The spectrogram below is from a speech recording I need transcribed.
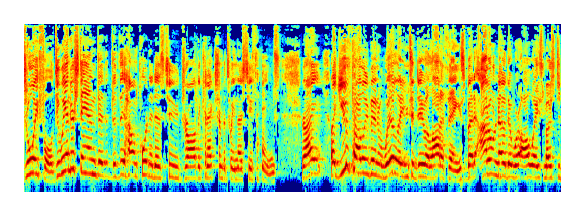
joyful. Do we understand the, the, the, how important it is to draw the connection between those two things? Right? Like you've probably been willing to do a lot of things, but I don't know that we're always most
